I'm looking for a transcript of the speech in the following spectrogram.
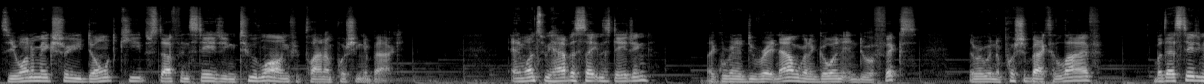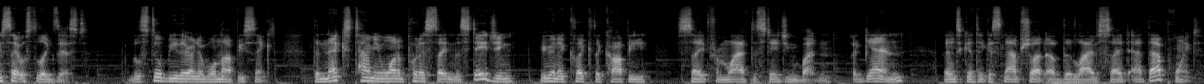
So you want to make sure you don't keep stuff in staging too long if you plan on pushing it back. And once we have a site in staging, like we're going to do right now, we're going to go in and do a fix. Then we're going to push it back to live, but that staging site will still exist. It'll still be there and it will not be synced. The next time you want to put a site in the staging, you're going to click the copy site from live to staging button. Again, then it's going to take a snapshot of the live site at that point.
